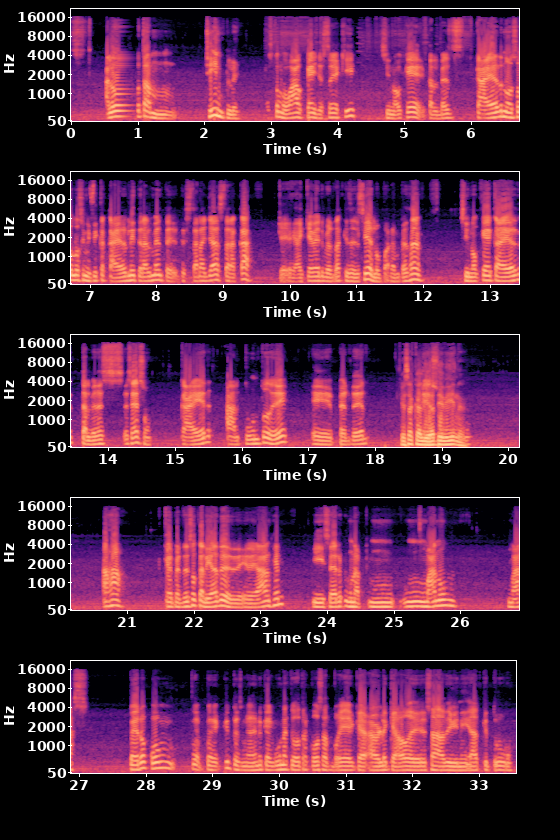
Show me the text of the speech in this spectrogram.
Algo tan simple. Es como, ah, ok, yo estoy aquí, sino que tal vez caer no solo significa caer literalmente, de estar allá, estar acá, que hay que ver, ¿verdad?, que es el cielo para empezar, sino que caer tal vez es, eso, caer al punto de eh, perder esa calidad divina. Ajá, que perder su calidad de, ángel y ser una, un, humano más, pero con pues, pues, pues, me imagino que alguna que otra cosa puede haberle quedado de esa divinidad que tuvo,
